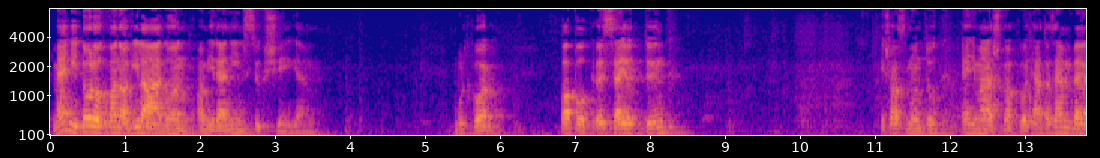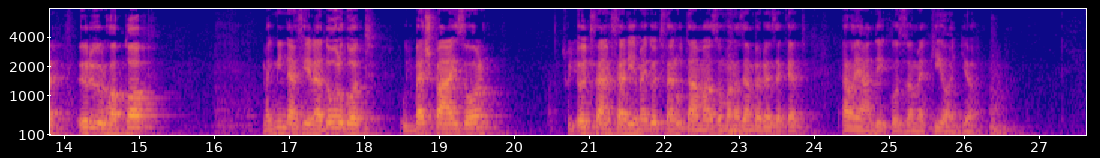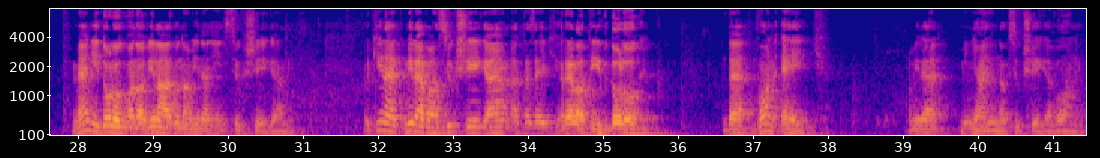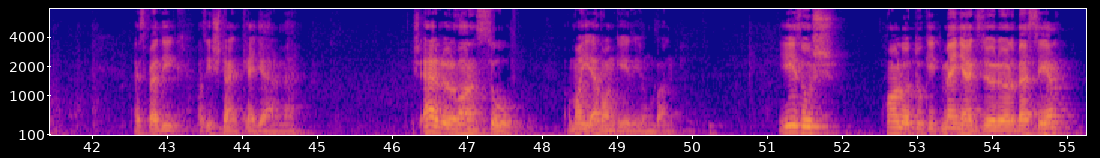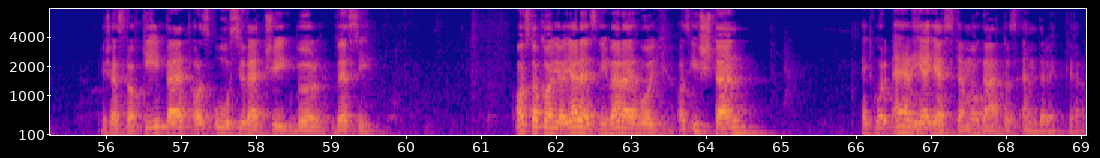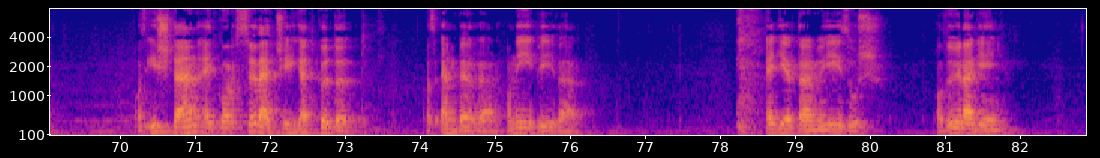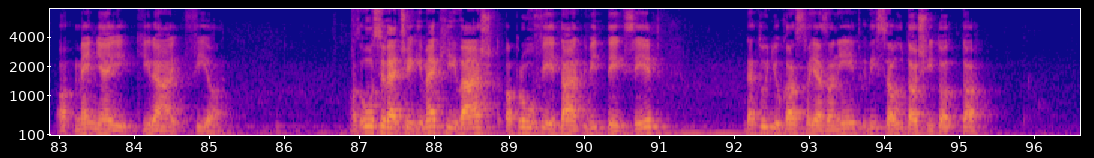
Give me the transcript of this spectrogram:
mennyi dolog van a világon, amire nincs szükségem. Múltkor papok összejöttünk, és azt mondtuk egymásnak, hogy hát az ember örül, ha kap, meg mindenféle dolgot úgy bespájzol, és úgy 50 felé, meg 50 után már azon van az ember ezeket elajándékozza, meg kiadja. Mennyi dolog van a világon, amire nincs szükségem? Hogy kinek mire van szüksége, hát ez egy relatív dolog, de van egy, amire minnyájunknak szüksége van. Ez pedig az Isten kegyelme. És erről van szó a mai evangéliumban. Jézus, hallottuk itt, menyegzőről beszél, és ezt a képet az Ószövetségből veszi. Azt akarja jelezni vele, hogy az Isten egykor eljegyezte magát az emberekkel. Az Isten egykor szövetséget kötött az emberrel, a népével. Egyértelmű Jézus a vőlegény, a mennyei király fia. Az ószövetségi meghívást a proféták vitték szét, de tudjuk azt, hogy ez a nép visszautasította.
